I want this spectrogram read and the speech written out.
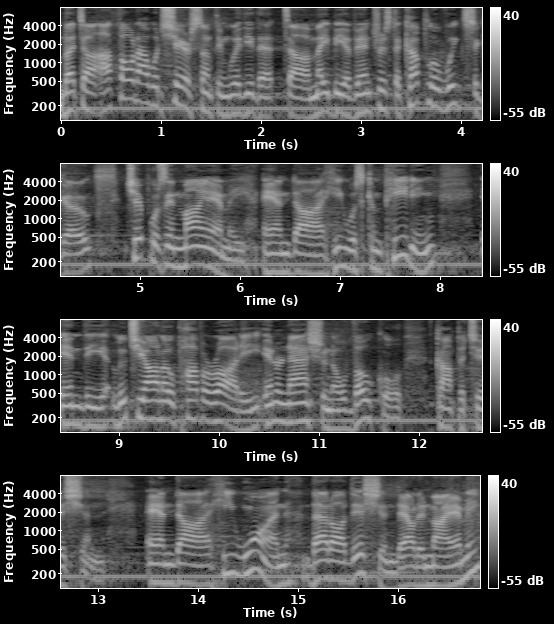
But uh, I thought I would share something with you that uh, may be of interest. A couple of weeks ago, Chip was in Miami, and uh, he was competing in the Luciano Pavarotti International Vocal Competition. And uh, he won that audition down in Miami.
